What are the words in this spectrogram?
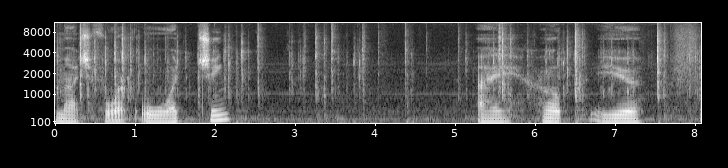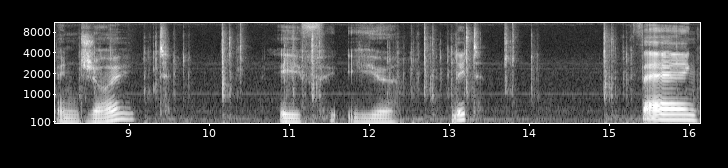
much for watching I hope you enjoyed. If you did thanks.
